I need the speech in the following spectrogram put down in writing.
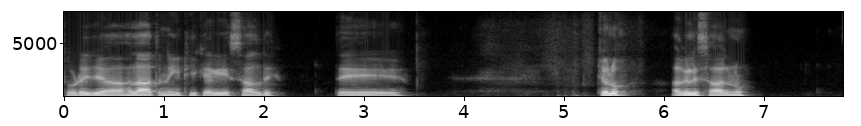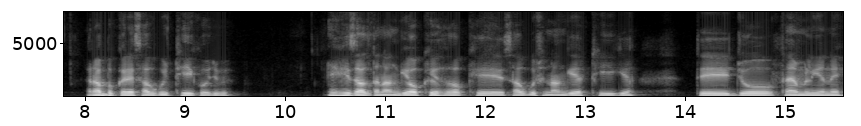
ਥੋੜੇ ਜਿਹਾ ਹਾਲਾਤ ਨਹੀਂ ਠੀਕ ਹੈਗੇ ਇਸ ਸਾਲ ਦੇ, ਤੇ ਚਲੋ, ਅਗਲੇ ਸਾਲ ਨੂੰ ਰੱਬ ਕਰੇ ਸਭ ਕੁਝ ਠੀਕ ਹੋ ਜਾਵੇ। ਇਹ ਸਾਲ ਤਾਂ ਲੰਘ ਗਿਆ, ਔਖੇ ਸੌਖੇ ਸਭ ਕੁਝ ਲੰਘ ਗਿਆ, ਠੀਕ ਆ। ਤੇ ਜੋ ਫੈਮਲੀਆਂ ਨੇ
